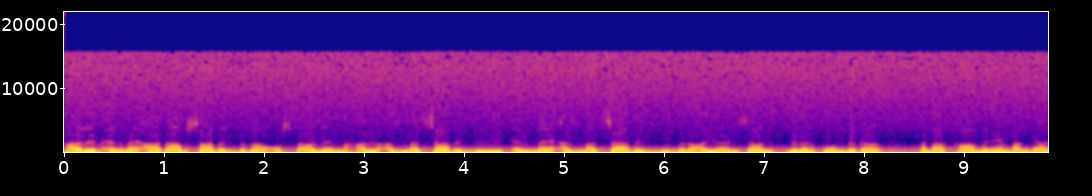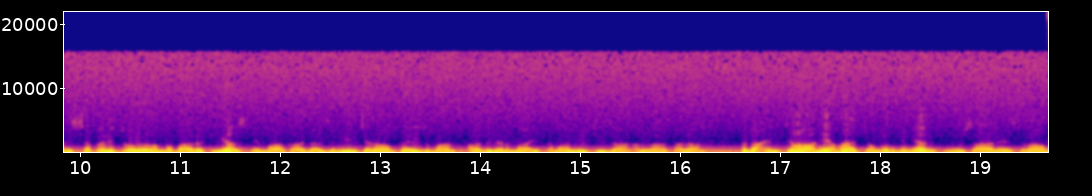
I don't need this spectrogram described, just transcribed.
طالب علم آداب ثابت بگا استاذ محل عظمت ثابت بھی علم عظمت ثابت بھی برائی انسان جگر خون بکا. خدا کاملین بندیانی سفر تو ہم مبارکی ہستے باقاعدہ زمین چنام فیض بار آدگر بائی تمامی چیزان اللہ تعالی. خدا امتحانی ہم حد چونگو بلی حضرت موسیٰ علیہ السلام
